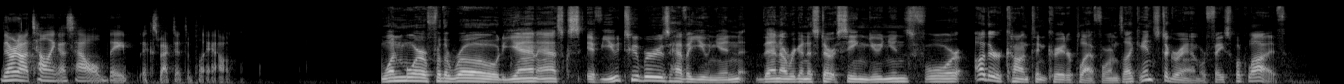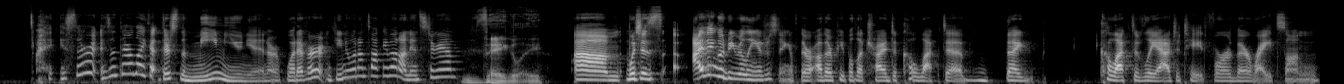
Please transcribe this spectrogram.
they're not telling us how they expect it to play out. One more for the road. Yan asks, "If YouTubers have a union, then are we going to start seeing unions for other content creator platforms like Instagram or Facebook Live?" Is there isn't there like a, there's the meme union or whatever? Do you know what I'm talking about on Instagram? Vaguely. Um, which is I think would be really interesting if there are other people that tried to collective like collectively agitate for their rights on.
